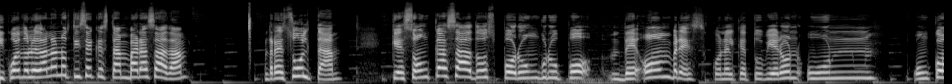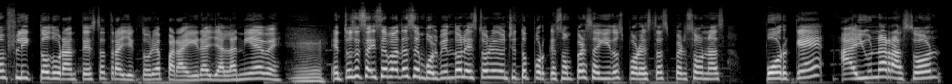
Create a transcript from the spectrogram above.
Y cuando le da la noticia que está embarazada, resulta que son casados por un grupo de hombres con el que tuvieron un, un conflicto durante esta trayectoria para ir allá a la nieve. Entonces ahí se va desenvolviendo la historia de Don Cheto porque son perseguidos por estas personas. Porque hay una razón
